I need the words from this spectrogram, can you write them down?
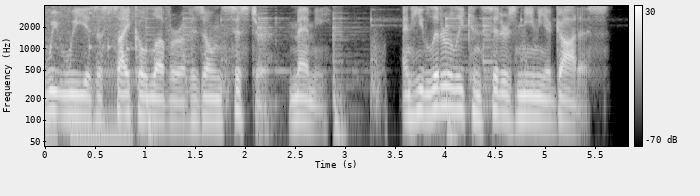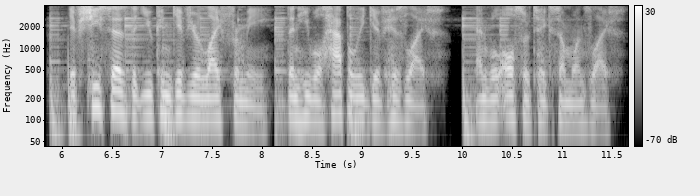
Ui Ui is a psycho lover of his own sister, Memi. And he literally considers Mimi a goddess. If she says that you can give your life for me, then he will happily give his life, and will also take someone's life.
